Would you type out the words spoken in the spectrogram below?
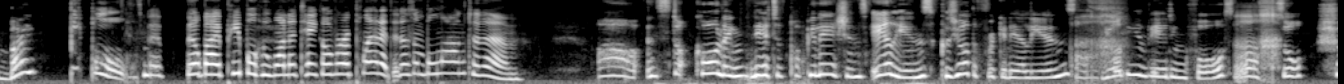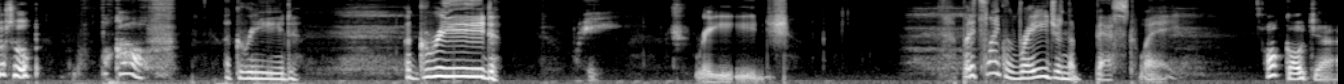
by people. Bu- Built by people who want to take over a planet that doesn't belong to them. Oh, and stop calling native populations aliens because you're the freaking aliens. You're the invading force. Ugh. So shut up. Fuck off. Agreed. Agreed. Rage. But it's like rage in the best way. Oh god, yeah.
